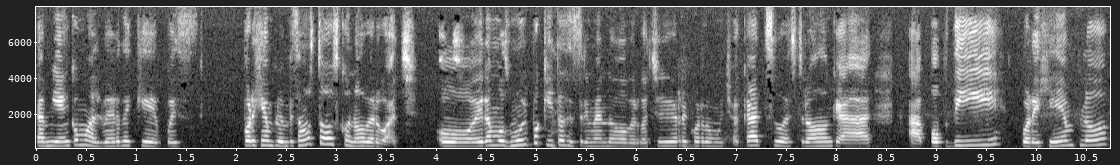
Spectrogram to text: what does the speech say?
también como al ver de que, pues, por ejemplo, empezamos todos con Overwatch, o éramos muy poquitos streamando Overwatch, yo recuerdo mucho a Katsu, a Strong, a, a Pop D, por ejemplo,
